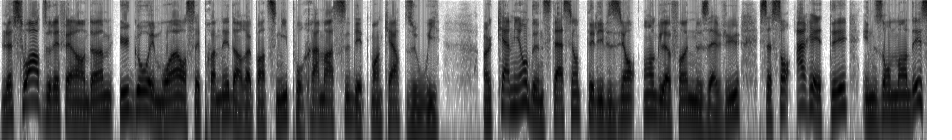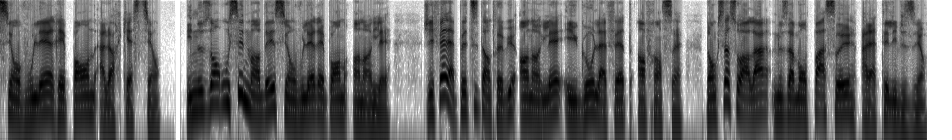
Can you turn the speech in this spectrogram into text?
Le soir du référendum, Hugo et moi, on s'est promenés dans Repentigny pour ramasser des pancartes du oui. Un camion d'une station de télévision anglophone nous a vus, se sont arrêtés et nous ont demandé si on voulait répondre à leurs questions. Ils nous ont aussi demandé si on voulait répondre en anglais. J'ai fait la petite entrevue en anglais et Hugo l'a faite en français. Donc ce soir-là, nous avons passé à la télévision.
